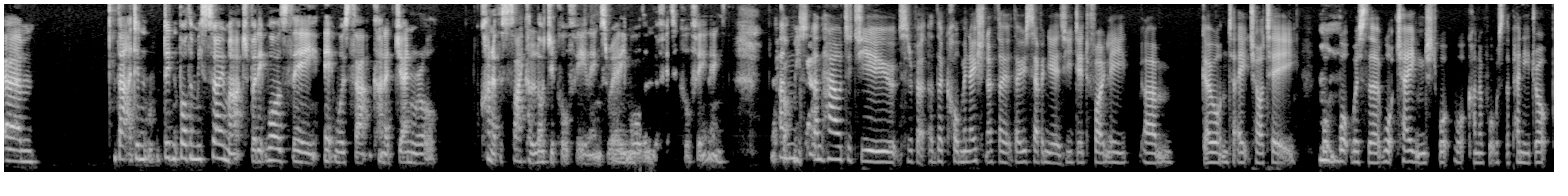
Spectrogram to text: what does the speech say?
um, that didn't didn't bother me so much. But it was the it was that kind of general kind of the psychological feelings really more than the physical feelings. And, and how did you sort of uh, the culmination of the, those seven years? You did finally um, go on to HRT. What, mm. what was the what changed? What what kind of what was the penny drop?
